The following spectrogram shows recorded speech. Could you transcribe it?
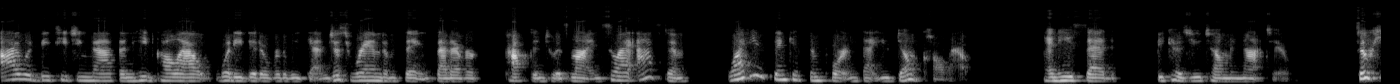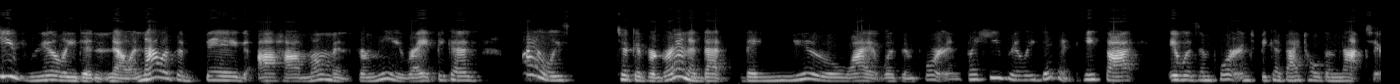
I would be teaching math and he'd call out what he did over the weekend, just random things that ever popped into his mind. So I asked him, why do you think it's important that you don't call out? And he said, Because you tell me not to. So he really didn't know. And that was a big aha moment for me, right? Because I always took it for granted that they knew why it was important, but he really didn't. He thought it was important because I told them not to.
